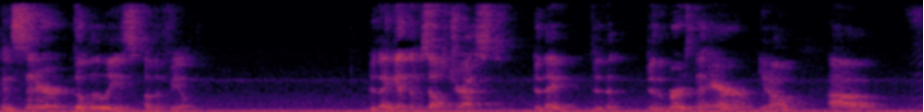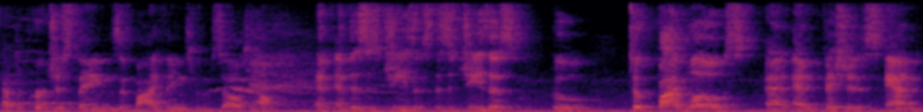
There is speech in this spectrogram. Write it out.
Consider the lilies of the field. Do they get themselves dressed? Do they do the, do the birds of the air, you know, uh, have to purchase things and buy things for themselves? No. And, and this is Jesus. This is Jesus who took five loaves and, and fishes and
